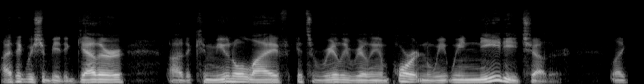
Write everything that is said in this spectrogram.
I think we should be together. Uh, the communal life, it's really, really important. We we need each other." like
